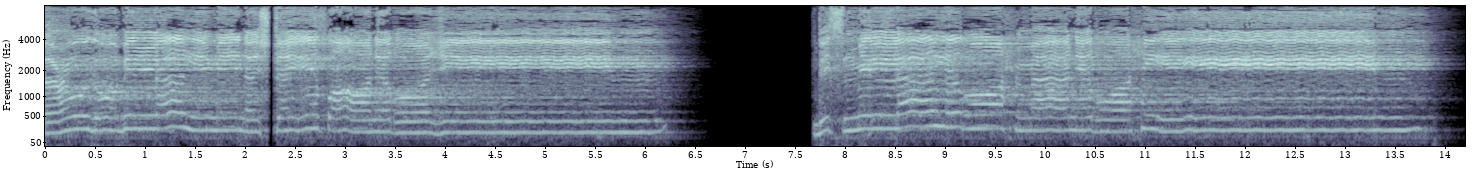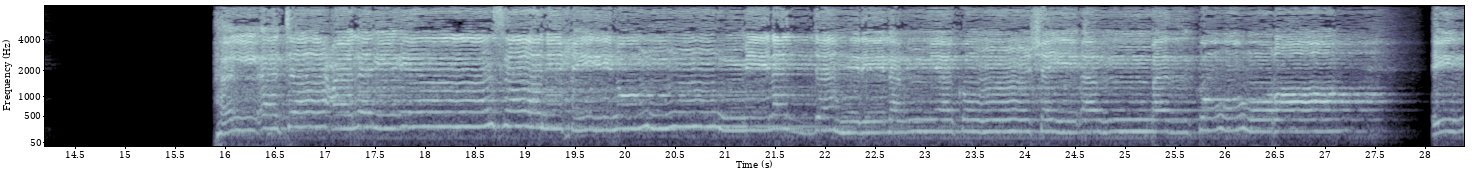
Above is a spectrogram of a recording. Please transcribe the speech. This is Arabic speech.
أعوذ بالله من الشيطان الرجيم. بسم الله الرحمن الرحيم. هل أتى على الإنسان حين من الدهر لم يكن شيئا مذكورا؟ إنا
